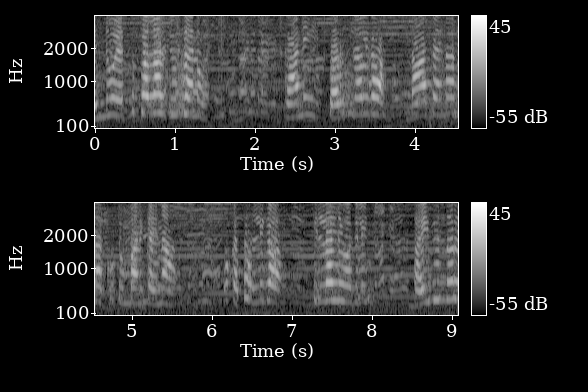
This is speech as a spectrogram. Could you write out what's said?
ఎన్నో ఎత్తుపల్లాలు చూశాను. కానీ పర్సనల్గా నాకైనా నా కుటుంబానికైనా ఒక తల్లిగా పిల్లల్ని వదిలి ఐదున్నర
